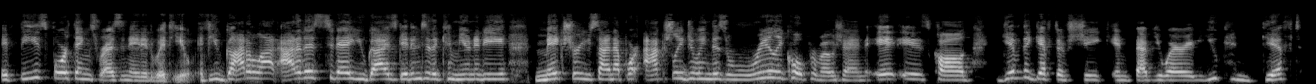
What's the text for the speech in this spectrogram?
if these four things resonated with you, if you got a lot out of this today, you guys get into the community, make sure you sign up. We're actually doing this really cool promotion. It is called Give the Gift of Chic in February. You can gift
